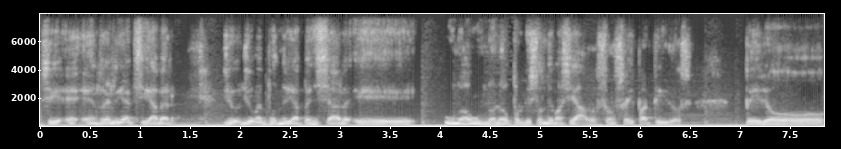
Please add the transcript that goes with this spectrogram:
sí, en realidad sí. A ver, yo, yo me pondría a pensar eh, uno a uno, ¿no? Porque son demasiados, son seis partidos. Pero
